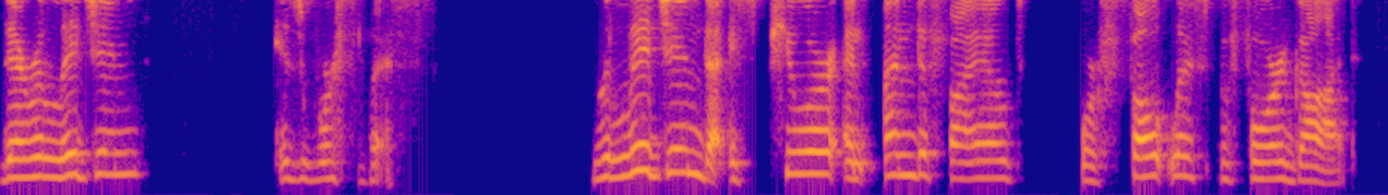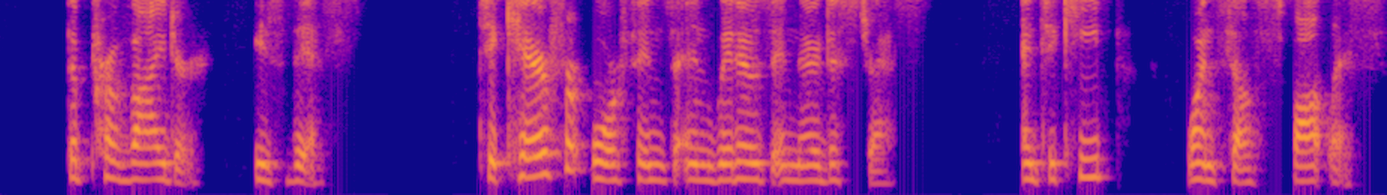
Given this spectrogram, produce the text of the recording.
their religion is worthless. Religion that is pure and undefiled or faultless before God, the provider, is this to care for orphans and widows in their distress, and to keep oneself spotless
